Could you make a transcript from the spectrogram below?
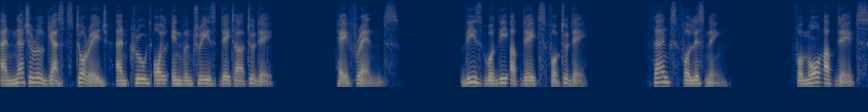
and natural gas storage and crude oil inventories data today. Hey friends. These were the updates for today. Thanks for listening. For more updates,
